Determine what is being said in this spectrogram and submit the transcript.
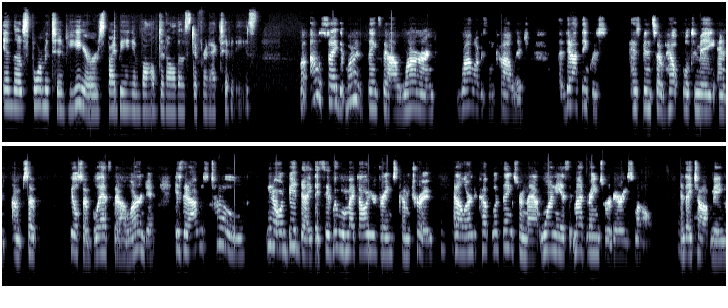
in those formative years by being involved in all those different activities? Well, I would say that one of the things that I learned while I was in college uh, that I think was has been so helpful to me, and I'm so feel so blessed that I learned it, is that I was told, you know, on bid day they said we will make all your dreams come true, and I learned a couple of things from that. One is that my dreams were very small, and they taught me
